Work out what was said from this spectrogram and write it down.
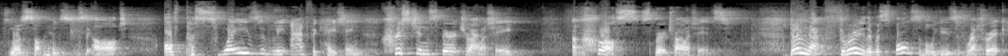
it's not a science, it's the art of persuasively advocating Christian spirituality across spiritualities. Doing that through the responsible use of rhetoric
